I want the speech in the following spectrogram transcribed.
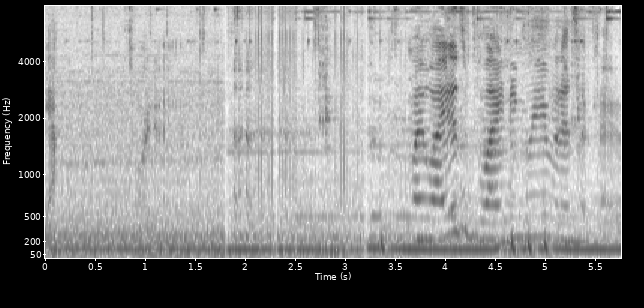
yeah, that's what we're doing. My light is blinding me, but it's okay.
